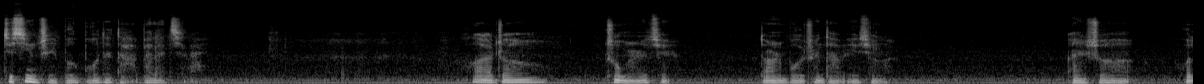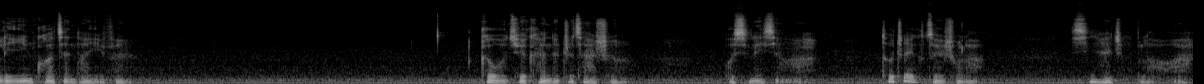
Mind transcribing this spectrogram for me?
就兴致勃勃地打扮了起来，化了妆，出门去，当然不会穿大围裙了。按说，我理应夸赞他一番，可我却看得直咂舌。我心里想啊，都这个岁数了，心还真不老啊。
